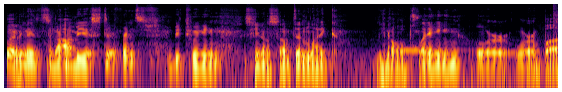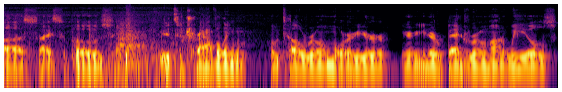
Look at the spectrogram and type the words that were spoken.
Well, I mean, it's an obvious difference between, you know, something like, you know, a plane or or a bus, I suppose. It's a traveling hotel room or your your your bedroom on wheels.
